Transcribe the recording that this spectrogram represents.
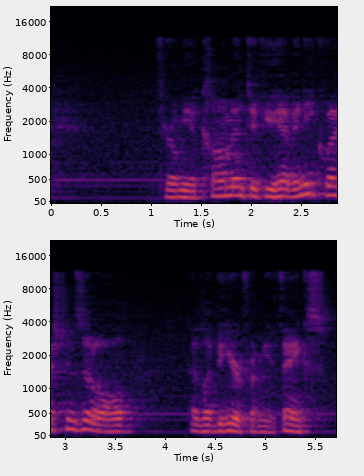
throw me a comment if you have any questions at all. I'd love to hear from you. Thanks.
